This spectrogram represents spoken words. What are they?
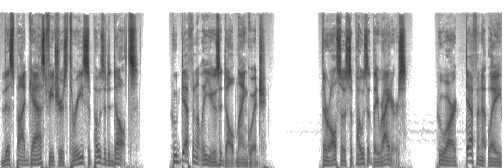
This podcast features three supposed adults who definitely use adult language. They're also supposedly writers who are definitely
